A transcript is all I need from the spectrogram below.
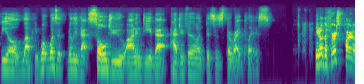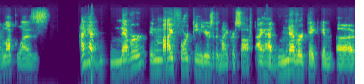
feel lucky? What was it really that sold you on Indeed that had you feeling like this is the right place? You know, the first part of luck was I had never, in my 14 years at Microsoft, I had never taken a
